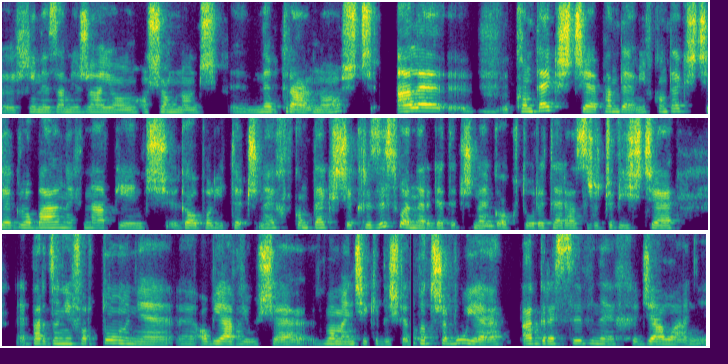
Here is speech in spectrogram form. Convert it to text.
y, Chiny zamierzają osiągnąć y, neutralność, ale w kontekście pandemii, w kontekście globalnych napięć geopolitycznych, w kontekście kryzysu energetycznego, który teraz rzeczywiście bardzo niefortunnie e, objawił się w momencie, kiedy świat potrzebuje agresywnych działań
